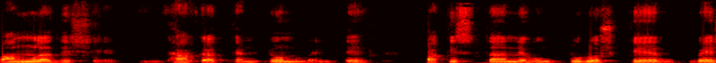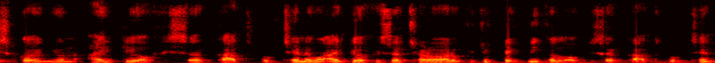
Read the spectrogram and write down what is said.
বাংলাদেশের ঢাকা ক্যান্টনমেন্টে পাকিস্তান এবং তুরস্কের বেশ কয়েকজন আইটি অফিসার কাজ করছেন এবং আইটি অফিসার ছাড়াও আরও কিছু টেকনিক্যাল অফিসার কাজ করছেন।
